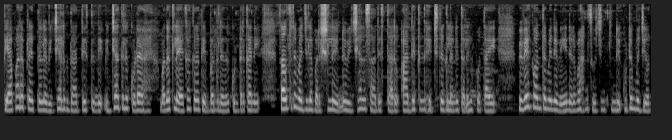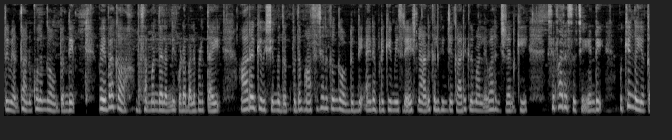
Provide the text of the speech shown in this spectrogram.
వ్యాపార ప్రయత్నాల విజయాలకు దారితీస్తుంది. విద్యార్థులు కూడా మొదట్లో ఏకాగ్రత ఇబ్బందులు ఎదుర్కొంటారు. కానీ సంవత్సరం మధ్యలో పరీక్షల్లో ఎన్నో విజయాలు సాధిస్తారు. ఆర్థికంగా హెచ్చుతగ్గులన్నీ తొలగిపోతాయి. వివేకవంతమైన వ్యయ నిర్వహణ సూచిస్తుంది. కుటుంబ జీవితం ఎంతో అనుకూలంగా ఉంటుంది. వైవాహిక సంబంధాలన్నీ కూడా బలపడతాయి. ఆరోగ్య విషయంలో దృక్పథం హాస్యజనకంగా ఉంటుంది. అయినప్పటికీ మీ శ్రేష్ఠాన్ని కలిగించే కార్యక్రమాలు నివారించడానికి సిఫారసు చేయండి. ముఖ్యంగా ఈ యొక్క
